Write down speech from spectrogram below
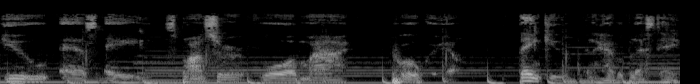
you as a sponsor for my program. Thank you and have a blessed day.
